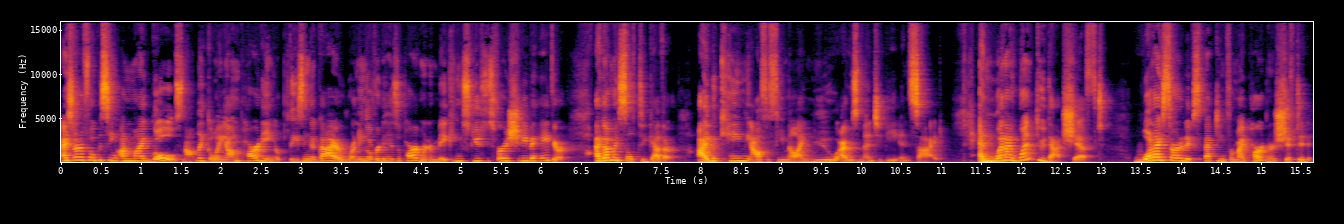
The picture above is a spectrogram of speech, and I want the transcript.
I started focusing on my goals, not like going out and partying or pleasing a guy or running over to his apartment or making excuses for his shitty behavior. I got myself together. I became the alpha female I knew I was meant to be inside. And when I went through that shift, what I started expecting from my partner shifted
